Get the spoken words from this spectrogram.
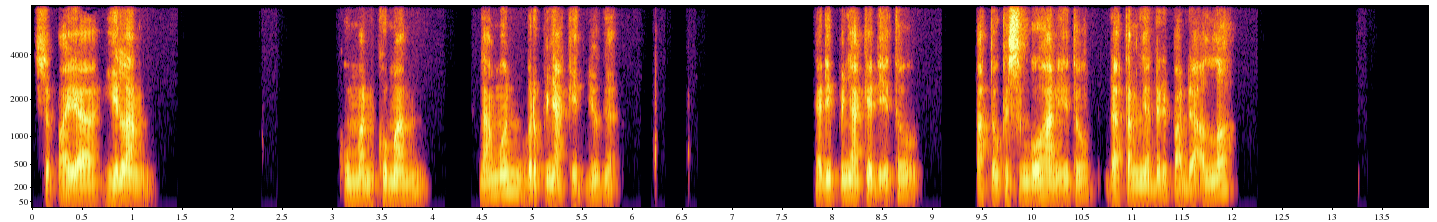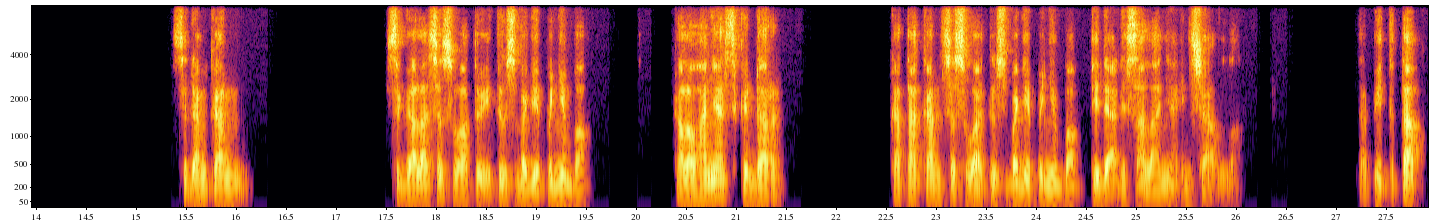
supaya hilang kuman-kuman namun berpenyakit juga. Jadi penyakit itu atau kesembuhan itu datangnya daripada Allah sedangkan segala sesuatu itu sebagai penyebab. Kalau hanya sekedar katakan sesuatu sebagai penyebab, tidak ada salahnya insya Allah. Tapi tetap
